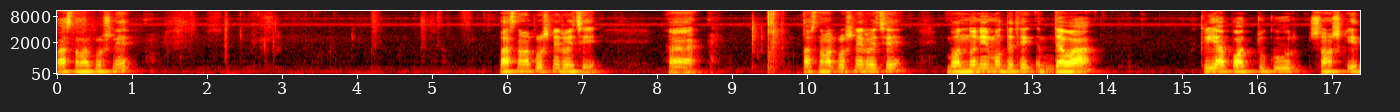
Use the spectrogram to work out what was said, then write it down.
পাঁচ নম্বর প্রশ্নে পাঁচ নম্বর প্রশ্নে রয়েছে আহ, পাঁচ নম্বর প্রশ্নে রয়েছে বন্ধনীর মধ্যে দেওয়া ক্রিয়াপদটুকুর সংস্কৃত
